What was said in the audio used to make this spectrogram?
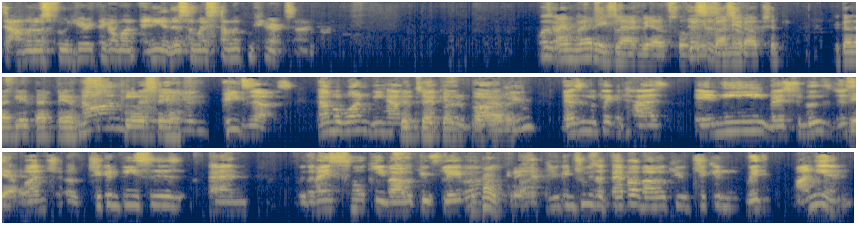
Domino's food here, you think I want any of this in my stomach? Who cares? huh? I'm very glad we have so many paneer options because at least that is close enough. Pizzas. Number one, we have The pepper chicken barbecue. Doesn't look like it has any vegetables, just Yeah. a bunch of chicken pieces and with a nice smoky barbecue flavor. Great. But you can choose a pepper barbecue chicken with onion.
